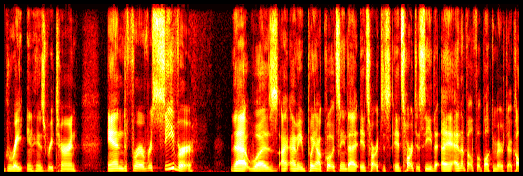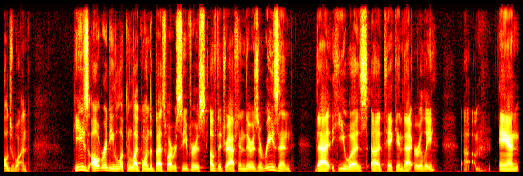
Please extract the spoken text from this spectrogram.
great in his return. And for a receiver, that was I, I, mean putting out quotes saying that it's hard to it's hard to see the NFL football compared to a college one. He's already looking like one of the best wide receivers of the draft, and there's a reason that he was uh, taken that early. Um, and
